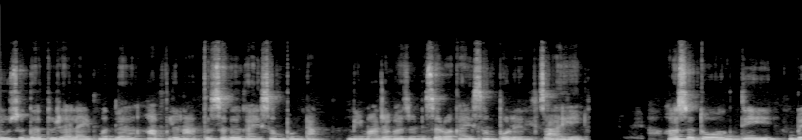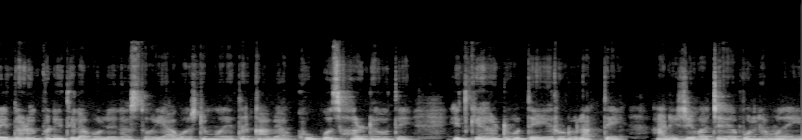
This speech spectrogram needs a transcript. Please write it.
तू सुद्धा तुझ्या लाईफमधलं आपलं नातं सगळं काही संपून टाक. मी माझ्या बाजूने सर्व काही संपवलेलंच आहे. असं तो अगदी बेधडकपणे तिला बोललेला असतो. या गोष्टीमुळे तर काव्या खूपच हर्ट होते. इतके हर्ट होते रडू लागते आणि जीवाच्या या बोलण्यामुळे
